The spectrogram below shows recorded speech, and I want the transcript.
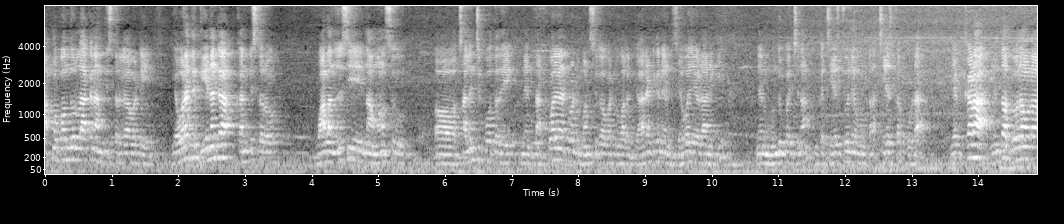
ఆత్మబంధువులాగానే అనిపిస్తారు కాబట్టి ఎవరైతే దీనంగా కనిపిస్తారో వాళ్ళని చూసి నా మనసు చలించిపోతుంది. నేను తక్కువలేనటువంటి మనసు కాబట్టి వాళ్ళకి గ్యారెంటీగా నేను సేవ చేయడానికి నేను ముందుకు వచ్చిన ఇంకా చేస్తూనే ఉంటా చేస్తా కూడా. ఎక్కడ ఎంత దూరంలో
